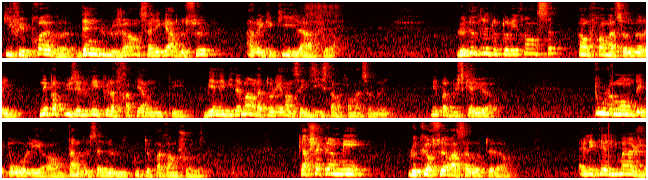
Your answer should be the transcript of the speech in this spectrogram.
qui fait preuve d'indulgence à l'égard de ceux avec qui il a affaire. Le degré de tolérance en franc-maçonnerie n'est pas plus élevé que la fraternité. Bien évidemment, la tolérance existe en franc-maçonnerie, mais pas plus qu'ailleurs. Tout le monde est tolérant tant que ça ne lui coûte pas grand-chose. Car chacun met le curseur à sa hauteur. Elle était à l'image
